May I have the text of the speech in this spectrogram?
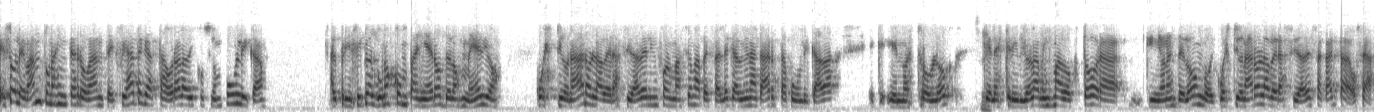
eso levanta unas interrogantes. Fíjate que hasta ahora la discusión pública, al principio algunos compañeros de los medios cuestionaron la veracidad de la información a pesar de que había una carta publicada eh, en nuestro blog que la escribió la misma doctora Quiñones de Longo y cuestionaron la veracidad de esa carta. O sea,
